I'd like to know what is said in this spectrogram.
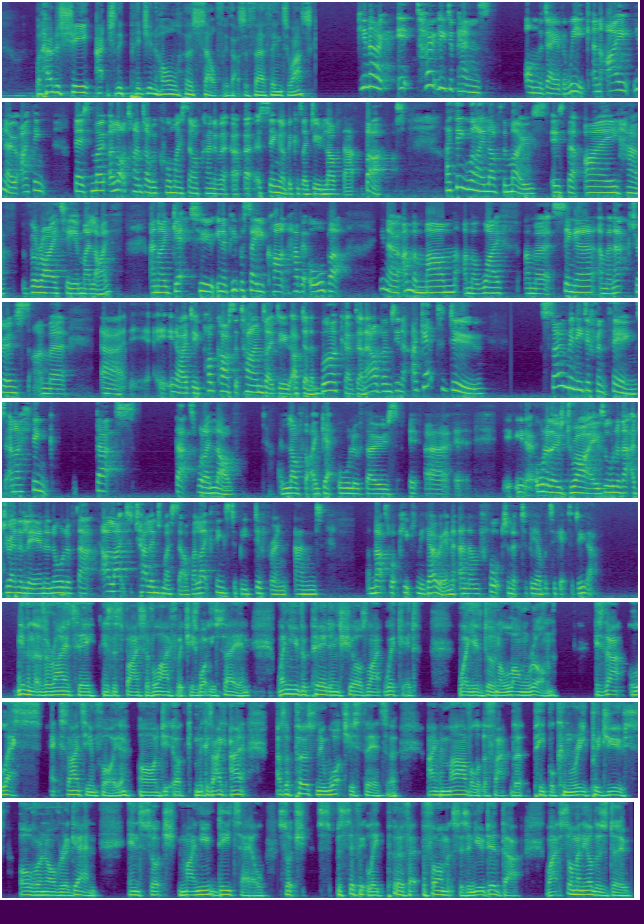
But how does she actually pigeonhole herself, if that's a fair thing to ask? You know, it totally depends on the day of the week. And I, you know, I think there's mo- a lot of times I would call myself kind of a, a, a singer because I do love that. But I think what I love the most is that I have variety in my life and I get to, you know, people say you can't have it all, but, you know, I'm a mum, I'm a wife, I'm a singer, I'm an actress, I'm a, uh, you know, I do podcasts at times, I do, I've done a book, I've done albums, you know, I get to do so many different things. And I think that's that's what I love. I love that I get all of those, uh, you know, all of those drives, all of that adrenaline, and all of that. I like to challenge myself. I like things to be different, and and that's what keeps me going. And I'm fortunate to be able to get to do that. Given that variety is the spice of life, which is what you're saying, when you've appeared in shows like Wicked, where you've done a long run, is that less exciting for you, or, you, or because I, I, as a person who watches theatre, I marvel at the fact that people can reproduce over and over again in such minute detail, such specifically perfect performances. And you did that like so many others do.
